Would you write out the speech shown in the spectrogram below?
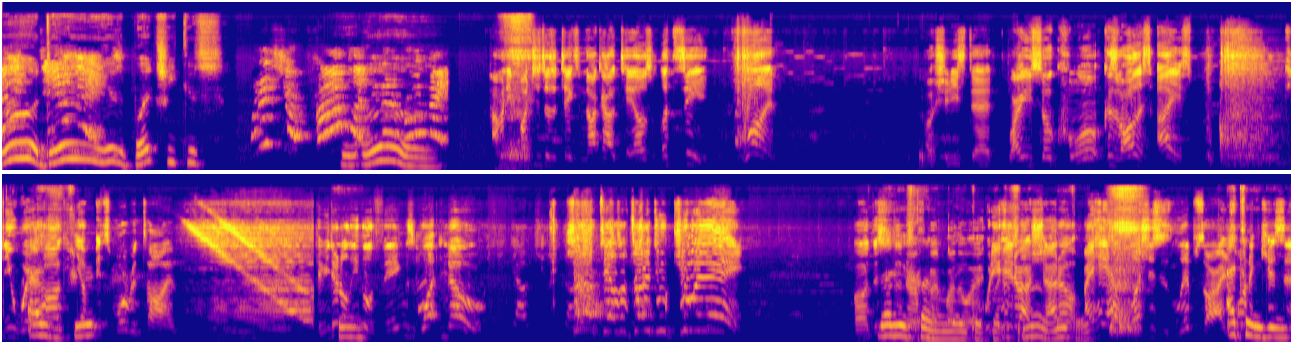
Oh, dang, his butt cheek is. What is your problem? Ugh. How many punches does it take to knock out Tails? Let's see. One. Oh shit, he's dead. Why are you so cool? Because of all this ice. Can you wear Ice hog? Yep, it's Morbin time. Have you done illegal things? What? No. Shut up, Tails. I'm trying to do Q&A. Oh, this That is is kinda gun, by the illegal, way. What do you hate about Shadow? I hate how luscious his lips are. I just want to kiss him.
